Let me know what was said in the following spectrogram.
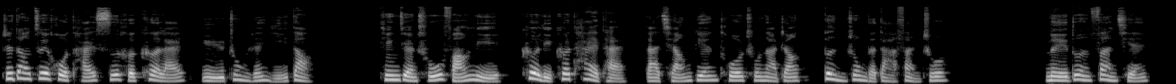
直到最后，苔丝和克莱与众人一道。听见厨房里克里克太太打墙边拖出那张笨重的大饭桌，每顿饭前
